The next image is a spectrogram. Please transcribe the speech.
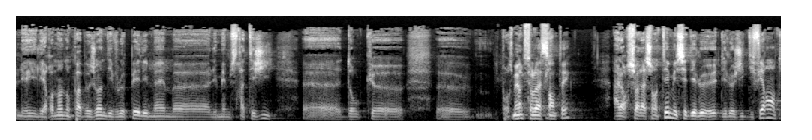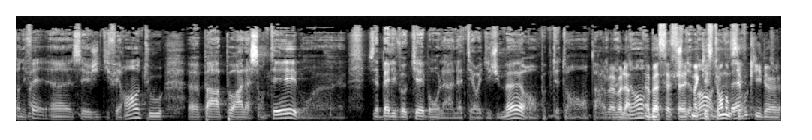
les, Romains n'ont pas besoin de développer les mêmes, euh, les mêmes stratégies. donc, même sur la santé? Alors sur la santé, mais c'est des, logiques différentes, en effet. Hein, c'est des logiques différentes où, euh, par rapport à la santé, bon, euh, Isabelle évoquait bon, la, théorie des humeurs, on peut peut-être en, parler ah bah maintenant. Ah bah ça, va être ma question, donc c'est vous qui le...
